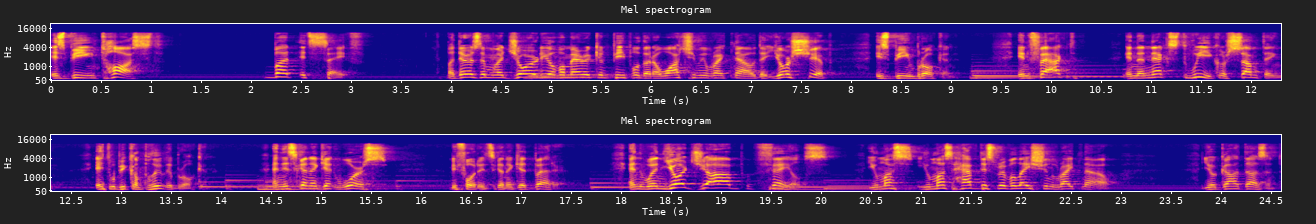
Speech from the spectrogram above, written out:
is being tossed but it's safe. But there is a majority of American people that are watching me right now that your ship is being broken. In fact, in the next week or something, it will be completely broken. And it's gonna get worse before it's gonna get better. And when your job fails, you must, you must have this revelation right now. Your God doesn't.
